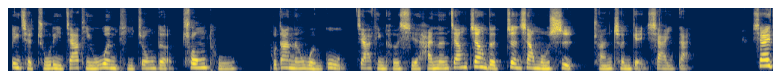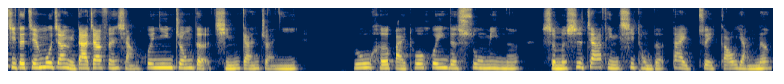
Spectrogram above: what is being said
并且处理家庭问题中的冲突，不但能稳固家庭和谐，还能将这样的正向模式传承给下一代。下一集的节目将与大家分享婚姻中的情感转移，如何摆脱婚姻的宿命呢？什么是家庭系统的代罪羔羊呢？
